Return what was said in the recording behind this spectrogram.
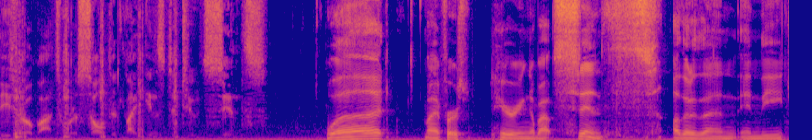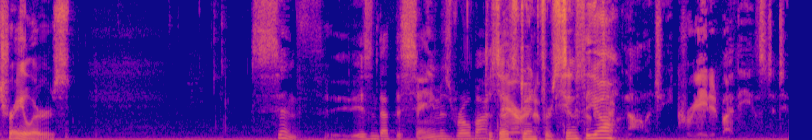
These robots were assaulted by Institute synths. what? My first hearing about synths other than in the trailers. Synth. Isn't that the same as robot? Does that They're stand for abuse Cynthia? Technology created by the Institute.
